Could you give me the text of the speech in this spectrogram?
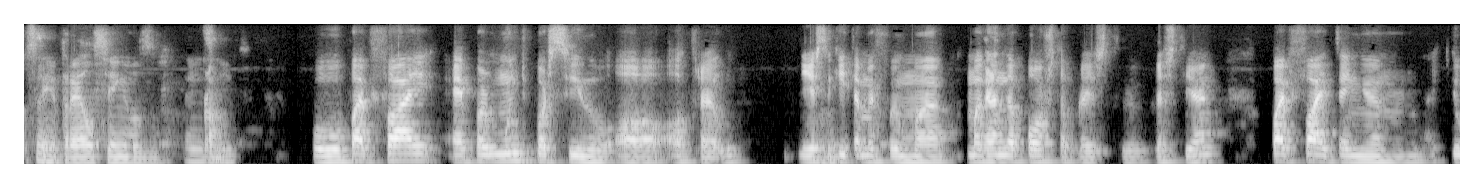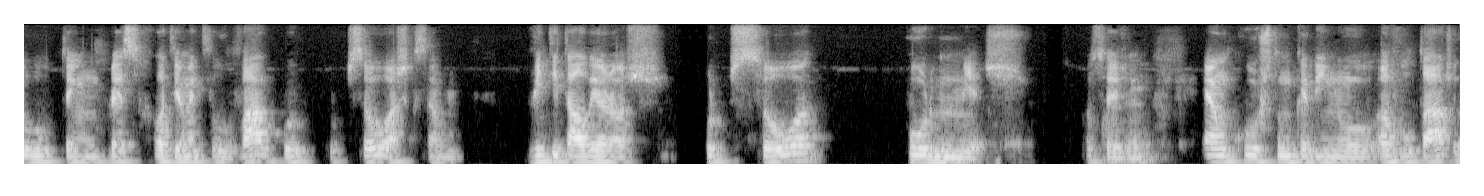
Sim, o Trello sim, uso. Pronto. O Pipefy é muito parecido ao, ao Trello. E este uhum. aqui também foi uma, uma grande aposta para este, para este ano. O Pipefy tem, um, aquilo tem um preço relativamente elevado por, por pessoa, acho que são 20 e tal euros por pessoa por mês. Ou seja, okay. é um custo um bocadinho avultado.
